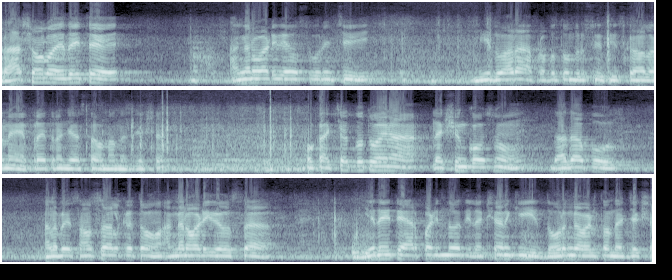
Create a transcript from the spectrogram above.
రాష్ట్రంలో ఏదైతే అంగన్వాడీ వ్యవస్థ గురించి మీ ద్వారా ప్రభుత్వం దృష్టికి తీసుకురావాలనే ప్రయత్నం చేస్తా ఉన్నాను అధ్యక్ష. ఒక అత్యద్భుతమైన లక్ష్యం కోసం దాదాపు నలభై సంవత్సరాల క్రితం అంగన్వాడీ వ్యవస్థ ఏదైతే ఏర్పడిందో అది లక్ష్యానికి దూరంగా వెళుతోంది అధ్యక్ష.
